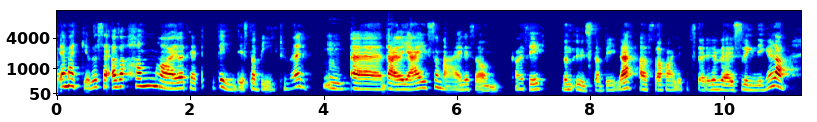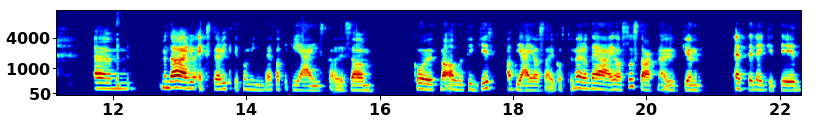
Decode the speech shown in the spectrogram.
Jeg merker jo det selv. Altså, han har jo et helt veldig stabilt humør. Mm. Eh, det er jo jeg som er liksom, kan vi si, den ustabile. Altså har litt større humørsvingninger, da. Um, men da er det jo ekstra viktig for min del for at ikke jeg skal liksom gå ut med alle pigger, at jeg også er i godt humør. Og det er jo også starten av uken etter leggetid,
